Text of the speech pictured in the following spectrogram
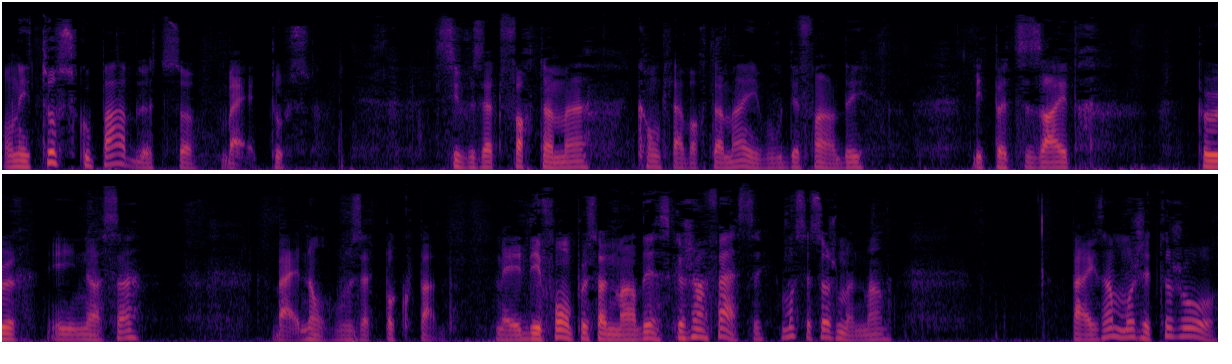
on est tous coupables de ça. Ben, tous si vous êtes fortement contre l'avortement et vous défendez les petits êtres purs et innocents, ben non, vous n'êtes pas coupable. Mais des fois, on peut se demander, est-ce que j'en fais assez? Moi, c'est ça que je me demande. Par exemple, moi, j'ai toujours,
